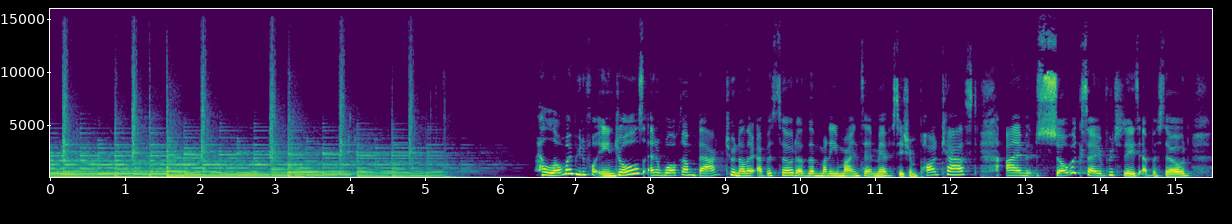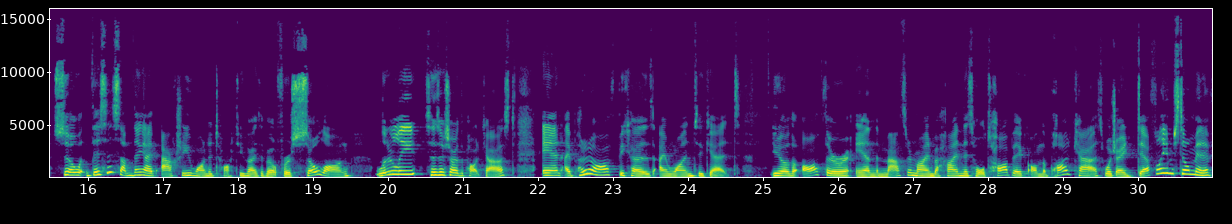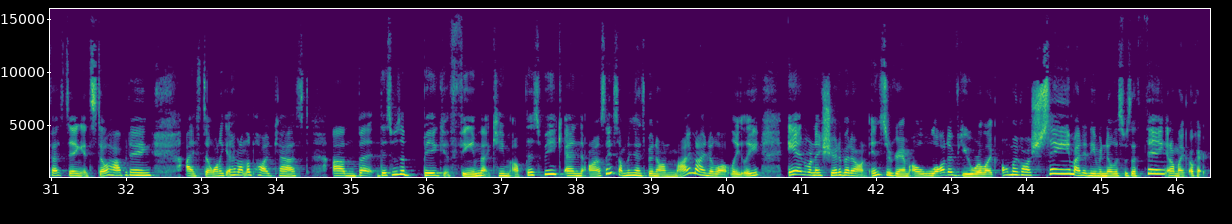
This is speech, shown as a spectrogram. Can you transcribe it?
Hello, my beautiful angels, and welcome back to another episode of the Money Mindset Manifestation Podcast. I'm so excited for today's episode. So, this is something I've actually wanted to talk to you guys about for so long, literally since I started the podcast, and I put it off because I wanted to get you know, the author and the mastermind behind this whole topic on the podcast, which I definitely am still manifesting. It's still happening. I still want to get him on the podcast. Um, but this was a big theme that came up this week, and honestly, something that's been on my mind a lot lately. And when I shared about it on Instagram, a lot of you were like, oh my gosh, same. I didn't even know this was a thing. And I'm like, okay.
